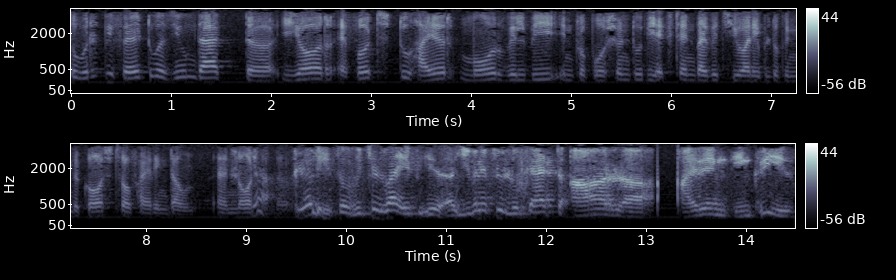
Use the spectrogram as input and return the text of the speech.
So would it be fair to assume that uh, your efforts to hire more will be in proportion to the extent by which you are able to bring the costs of hiring down and not... Yeah, uh, clearly. So which is why if, uh, even if you look at our uh, hiring increase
